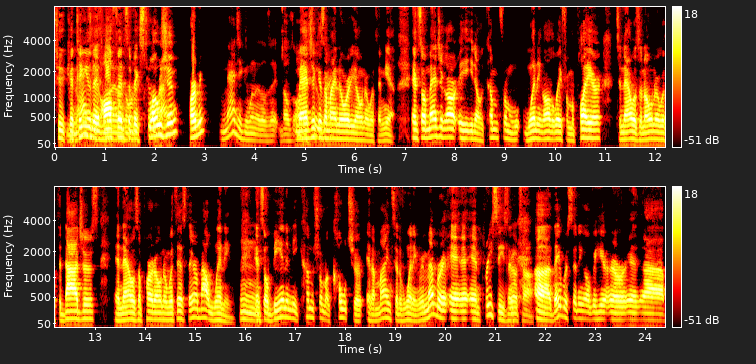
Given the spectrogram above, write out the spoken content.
to continue Magic the is one of those offensive owners too, explosion. Pardon me. Magic is one of those uh, those. Magic too, is a minority owner with him, yeah. And so Magic are you know come from winning all the way from a player to now as an owner with the Dodgers and now as a part owner with this. They're about winning, Mm. and so Bieniemy comes from a culture and a mindset of winning. Remember in, in preseason, uh, they were sitting over here or in, um,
